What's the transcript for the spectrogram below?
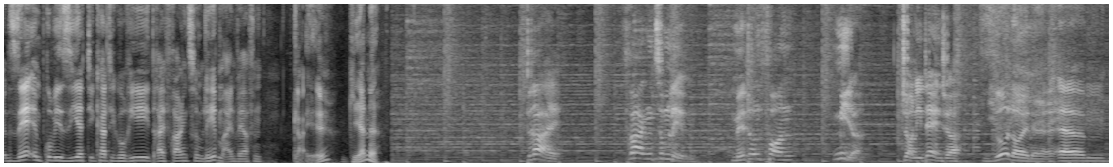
sehr improvisiert die Kategorie drei Fragen zum Leben einwerfen. Geil. Gerne. Drei Fragen zum Leben. Mit und von mir, Johnny Danger. So, Leute, ähm,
